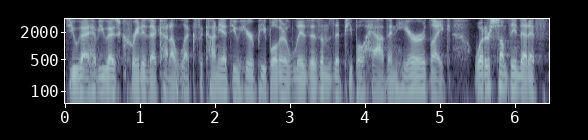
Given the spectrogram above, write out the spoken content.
Do you guys have you guys created that kind of lexicon yet? Do you hear people their Livisms that people have in here? Like, what are something that if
